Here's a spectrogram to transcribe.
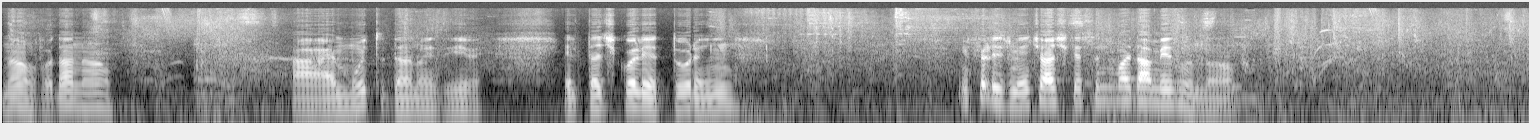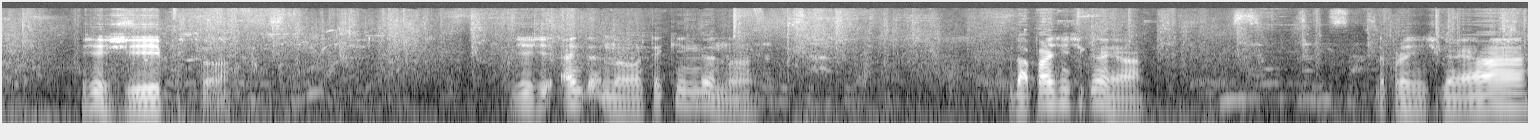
Não, vou dar não. Ah, é muito dano esse, velho. Ele tá de coletor ainda. Infelizmente eu acho que esse não vai dar mesmo não. GG pessoal. GG ainda não, até que ainda não. Dá pra gente ganhar. Dá pra gente ganhar.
